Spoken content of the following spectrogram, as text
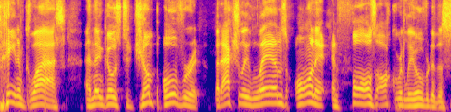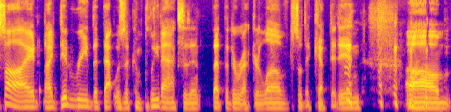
pane of glass and then goes to jump over it, but actually lands on it and falls awkwardly over to the side. And I did read that that was a complete accident that the director loved, so they kept it in, um,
